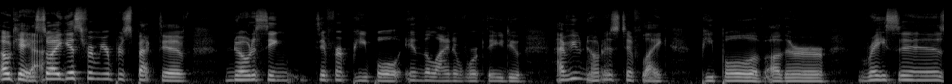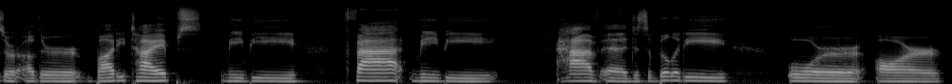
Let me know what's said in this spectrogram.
Okay, yeah. so I guess from your perspective, noticing different people in the line of work that you do, have you noticed if like people of other races or other body types maybe fat, maybe have a disability, or are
